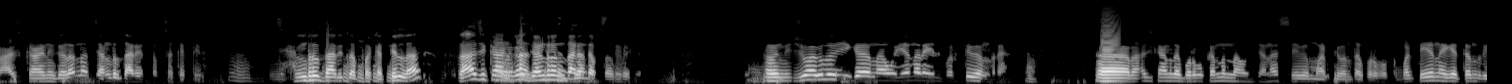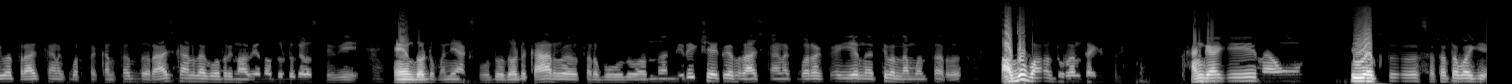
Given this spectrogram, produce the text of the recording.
ರಾಜಕಾರಣಿಗಳನ್ನ ಜನರ ದಾರಿ ತಪ್ಸಕತ್ತೀವಿ. ಜನರ ದಾರಿ ತಪ್ಪಕತ್ತಿಲ್ಲ ರಾಜಕಾರಣಿಗಳು ಜನರನ್ನ ದಾರಿ ತಪ್ಪಿಸ್ತೀವಿ ನಿಜವಾಗ್ಲೂ ಈಗ ನಾವು ಏನಾರ ಇಲ್ಲಿ ಬರ್ತೀವಿ ಅಂದ್ರೆ ರಾಜಕಾರಣದಾಗ ಬರ್ಬೇಕಂದ್ರೆ ನಾವು ಜನ ಸೇವೆ ಮಾಡ್ತೀವಿ ಅಂತ ಬರ್ಬೇಕು. ಬಟ್ ಏನಾಗೈತೆ ಅಂದ್ರೆ ಇವತ್ತು ರಾಜಕಾರಣಕ್ಕೆ ಬರ್ತಕ್ಕಂಥದ್ದು ರಾಜಕಾರಣದಾಗ ಹೋದ್ರೆ ನಾವೇನೋ ದುಡ್ಡು ಗಳಿಸ್ತೀವಿ ಏನ್ ದೊಡ್ಡ ಮನಿ ಹಾಕ್ಸ್ಬೋದು ದೊಡ್ಡ ಕಾರ್ ತರಬಹುದು ಅನ್ನೋ ನಿರೀಕ್ಷೆ ಇಟ್ಕೊಂಡು ರಾಜಕಾರಣಕ್ಕೆ ಬರಕ್ ಏನ್ ಹತ್ತಿವಲ್ಲ ನಮ್ಮಂತಾರು ಅದು ಬಹಳ ದುರಂತ ಆಗಿತ್ತು ಹಂಗಾಗಿ ನಾವು ಇವತ್ತು ಸತತವಾಗಿ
